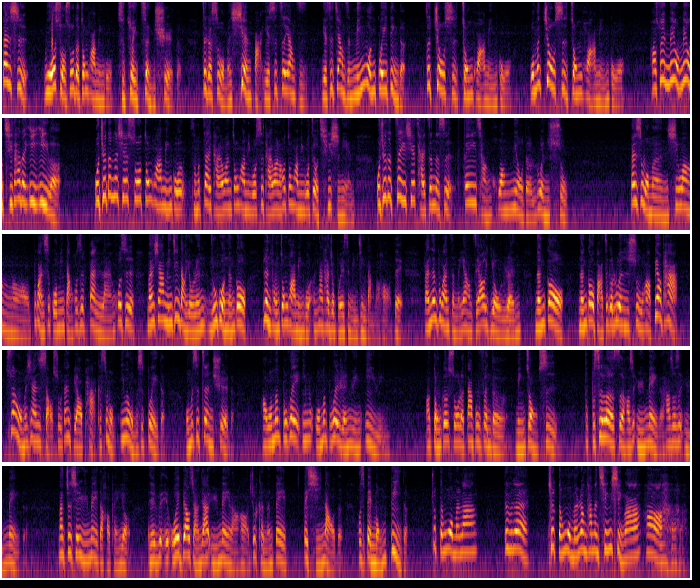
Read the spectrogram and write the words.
但是我所说的中华民国是最正确的。这个是我们宪法也是这样子，也是这样子明文规定的。这就是中华民国，我们就是中华民国，好，所以没有没有其他的意义了。我觉得那些说中华民国什么在台湾，中华民国是台湾，然后中华民国只有七十年，我觉得这一些才真的是非常荒谬的论述。但是我们希望哦，不管是国民党或是泛蓝，或是马来西亚民进党，有人如果能够认同中华民国，那他就不会是民进党了哈。对，反正不管怎么样，只要有人。能够能够把这个论述哈，不要怕。虽然我们现在是少数，但是不要怕。可是我，因为我们是对的，我们是正确的，好，我们不会因为我们不会人云亦云。啊，董哥说了，大部分的民众是不不是乐色哈，是愚昧的。他说是愚昧的。那这些愚昧的好朋友，也我也不要讲人家愚昧了哈，就可能被被洗脑的，或是被蒙蔽的，就等我们啦，对不对？就等我们让他们清醒啦，哈。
